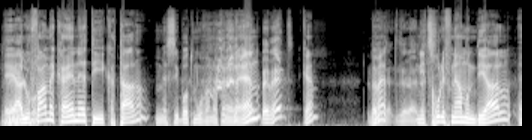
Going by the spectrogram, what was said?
זה אה, האלופה המכהנת היא קטר, מסיבות מובנות מאליהן. באמת? כן, לא באמת. זה לא. ניצחו לפני המונדיאל, אה,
